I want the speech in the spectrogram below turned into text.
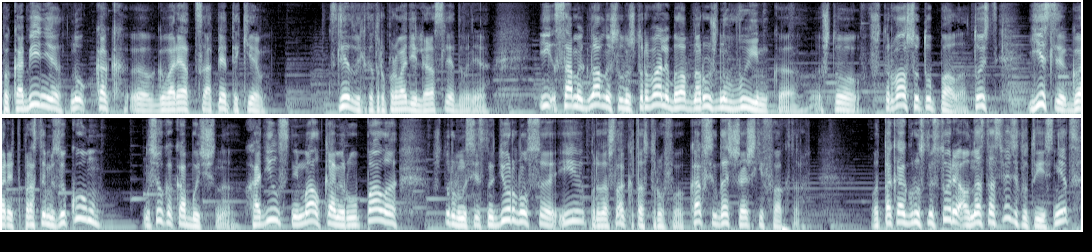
по кабине, ну, как э, говорят, опять-таки, следователи, которые проводили расследование. И самое главное, что на штурвале была обнаружена выемка, что в штурвал что-то упало. То есть, если говорить простым языком, ну, все как обычно. Ходил, снимал, камера упала, штурман, естественно, дернулся, и произошла катастрофа. Как всегда, человеческий фактор. Вот такая грустная история. А у нас на связи кто-то есть, нет?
